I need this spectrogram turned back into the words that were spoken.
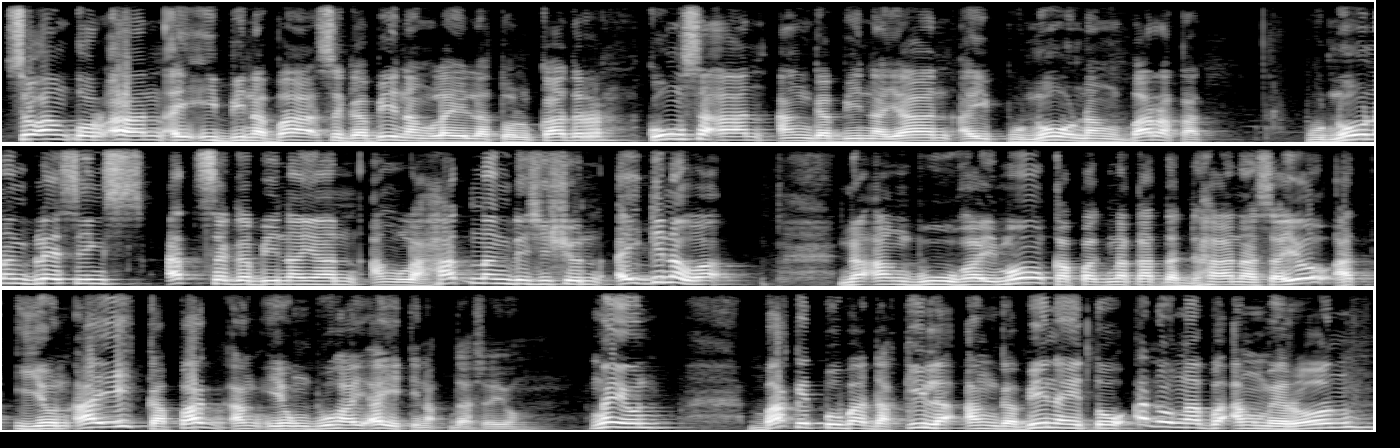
So ang Quran ay ibinaba sa gabi ng Laylatul Qadr kung saan ang gabi na yan ay puno ng barakat puno ng blessings at sa gabi na yan, ang lahat ng desisyon ay ginawa na ang buhay mo kapag nakatadhana sa iyo at iyon ay kapag ang iyong buhay ay tinakda sa iyo. Ngayon, bakit po ba dakila ang gabi na ito? Ano nga ba ang meron?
